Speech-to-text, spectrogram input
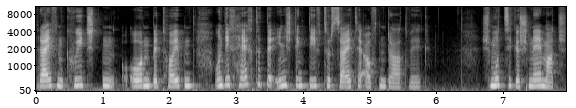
Reifen quietschten ohrenbetäubend und ich hechtete instinktiv zur Seite auf den Radweg. Schmutziger Schneematsch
